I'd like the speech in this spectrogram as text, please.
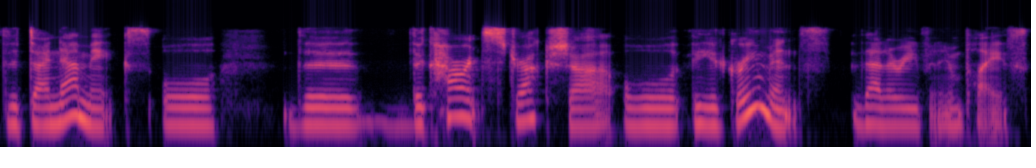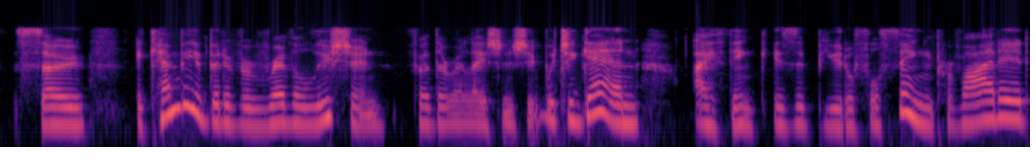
the dynamics or the the current structure or the agreements that are even in place. So it can be a bit of a revolution for the relationship, which again I think is a beautiful thing, provided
